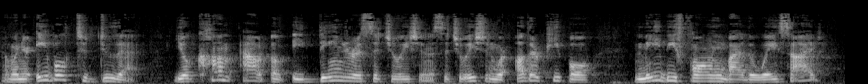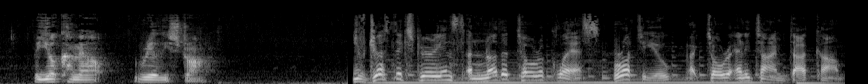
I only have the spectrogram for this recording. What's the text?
And when you're able to do that, you'll come out of a dangerous situation, a situation where other people may be falling by the wayside, but you'll come out really strong. You've just experienced another Torah class brought to you by TorahAnytime.com.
